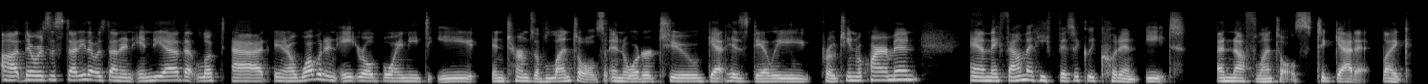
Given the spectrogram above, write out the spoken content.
Uh, there was a study that was done in India that looked at, you know, what would an eight year old boy need to eat in terms of lentils in order to get his daily protein requirement. And they found that he physically couldn't eat enough lentils to get it. Like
